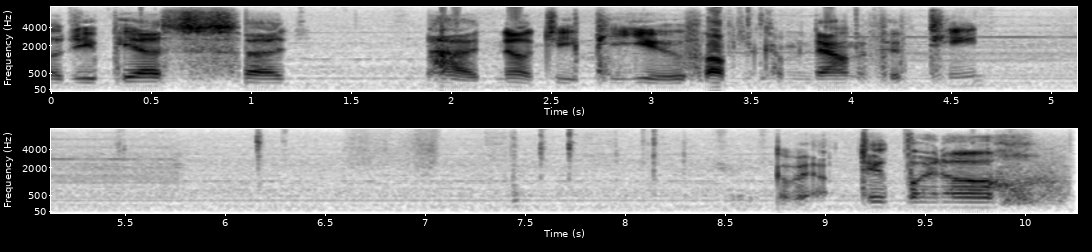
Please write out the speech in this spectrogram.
No GPS, uh, uh, no GPU, after coming down to 15. Go about 2.0.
